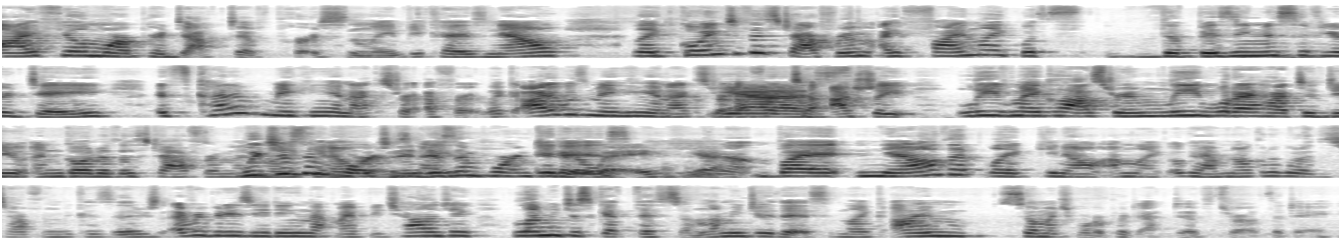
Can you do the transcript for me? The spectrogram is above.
I feel more productive personally because now, like going to the staff room, I find like with the busyness of your day, it's kind of making an extra effort. Like I was making an extra Yes. effort to actually leave my classroom, leave what I had to do, and go to the staff room. And, which like, is you know, important. which It is important to It get is. away. Yeah. But now that like you know, I'm like, okay, I'm not gonna go to the staff room because there's everybody's eating. That might be challenging. Let me just get this done. Let me do this, and like I'm so much more productive throughout the day.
